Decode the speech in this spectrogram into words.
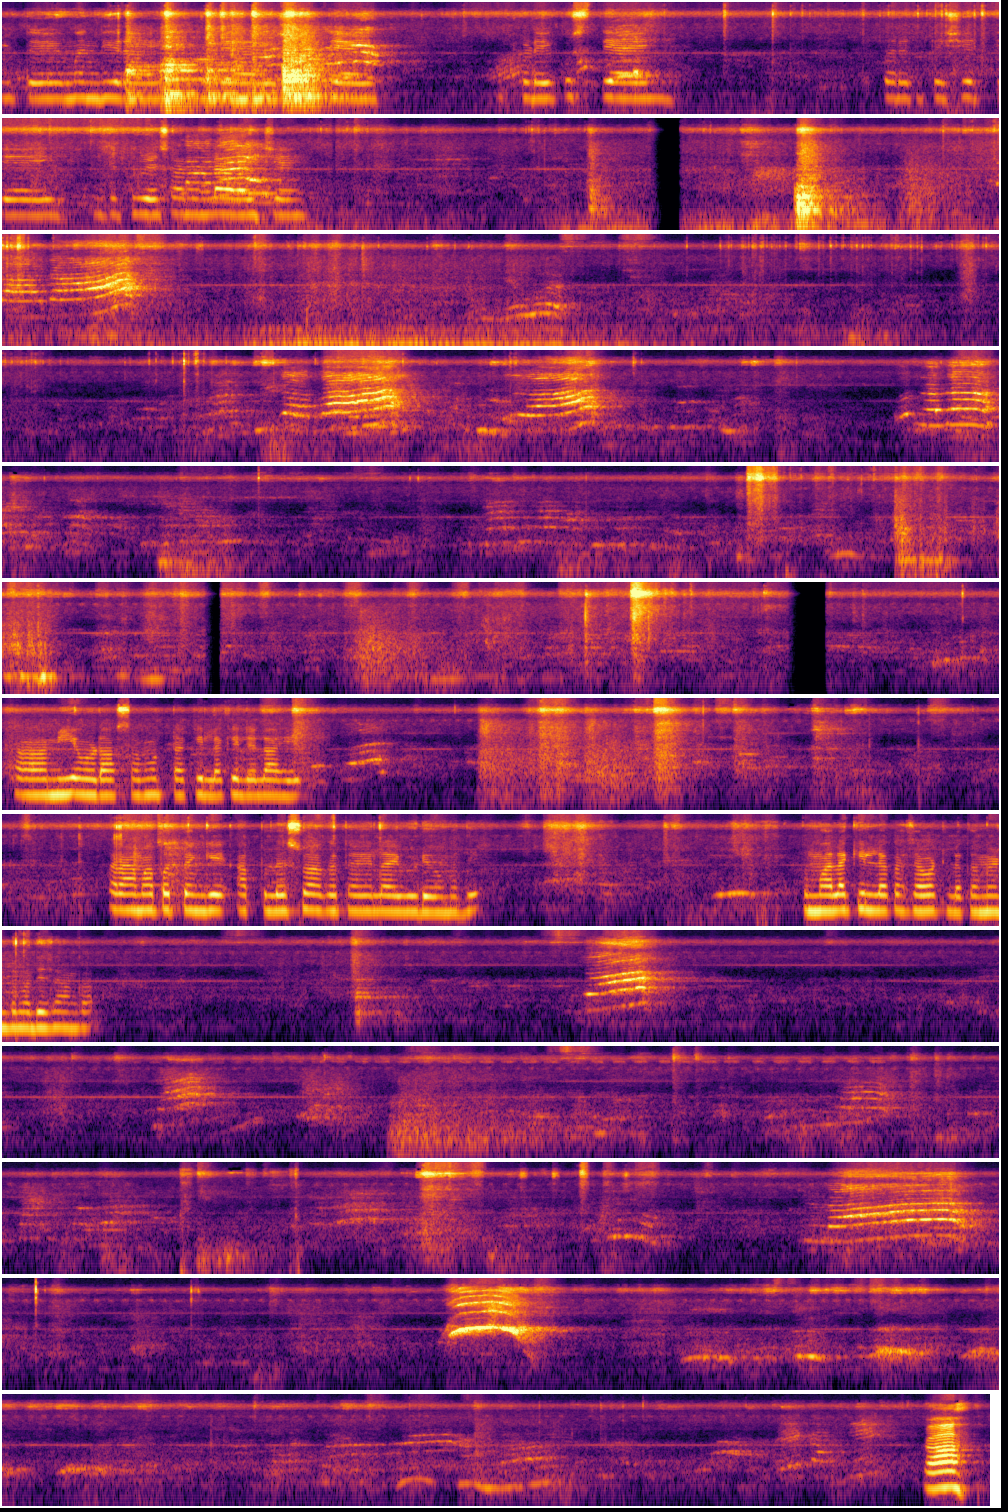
इथे मंदिर आहे शेती आहे इकडे कुस्ती आहे. परत इथे शेती आहे इथे तुळस आणून लावायचे आहे. आम्ही एवढा असा मोठा किल्ला केलेला आहे. रामा पतंगे आपलं स्वागत आहे लाईव्ह व्हिडिओमध्ये तुम्हाला किल्ला कसा वाटला कमेंटमध्ये सांगा. हा होय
